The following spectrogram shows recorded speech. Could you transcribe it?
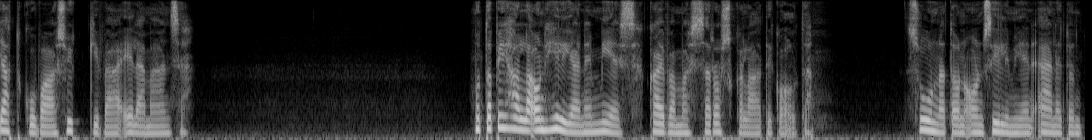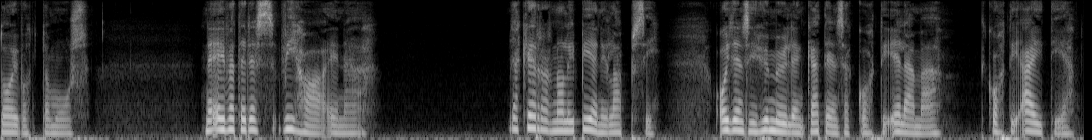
jatkuvaa sykkivää elämäänsä. Mutta pihalla on hiljainen mies kaivamassa roskalaatikolta. Suunnaton on silmien äänetön toivottomuus. Ne eivät edes vihaa enää. Ja kerran oli pieni lapsi, ojensi hymyillen kätensä kohti elämää, kohti äitiä –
